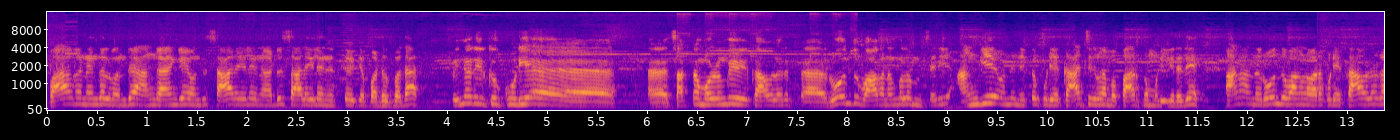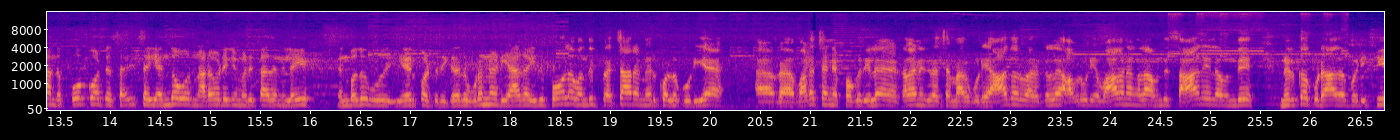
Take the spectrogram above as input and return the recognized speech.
வாகனங்கள் வந்து அங்கங்கே வந்து சாலையில நடு சாலையில நிறுத்தி வைக்கப்பட்டிருப்பதால் பின்னாடி இருக்கக்கூடிய சட்டம் ஒழுங்கு காவலர் ரோந்து வாகனங்களும் சரி அங்கேயே வந்து நிற்கக்கூடிய காட்சிகள் நம்ம பார்க்க முடிகிறது. ஆனால் அந்த ரோந்து வாகனம் வரக்கூடிய காவலர்கள் அந்த போக்குவரத்தை சரி செய்ய எந்த ஒரு நடவடிக்கையும் எடுக்காத நிலை என்பது உ- ஏற்பட்டிருக்கிறது. உடனடியாக இது போல வந்து பிரச்சாரம் மேற்கொள்ளக்கூடிய வடசென்னை பகுதியில் கலாநிதி ராஜன் அவர்களுடைய ஆதரவாளர்கள் அவருடைய வாகனங்களாக வந்து சாலையில வந்து நிற்கக்கூடாதபடிக்கு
